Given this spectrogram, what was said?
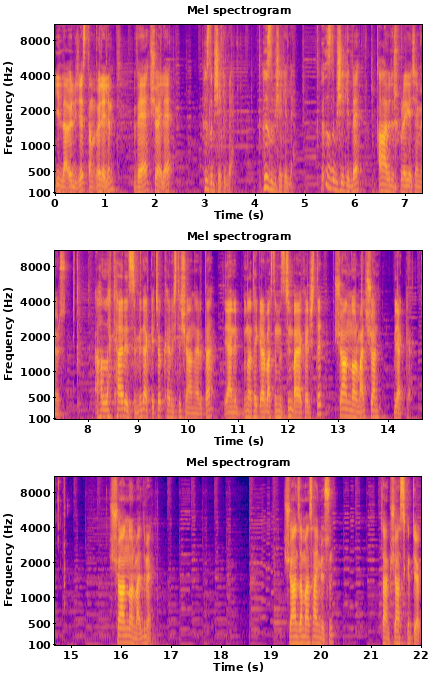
İlla öleceğiz. Tamam ölelim. Ve şöyle hızlı bir şekilde. Hızlı bir şekilde. Hızlı bir şekilde. Abi dur buraya geçemiyoruz. Allah kahretsin bir dakika çok karıştı şu an harita. Yani buna tekrar bastığımız için baya karıştı. Şu an normal. Şu an bir dakika. Şu an normal değil mi? Şu an zaman saymıyorsun. Tamam şu an sıkıntı yok.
